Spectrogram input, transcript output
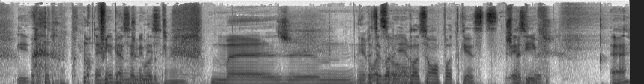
não É mesmo ficarmos isso, é mesmo gordos. isso, é. Mas eh, em Mas agora em relação ao podcast, é assim, hã?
